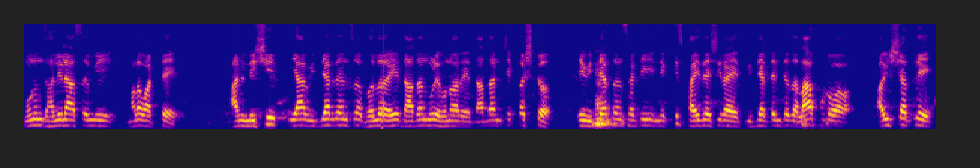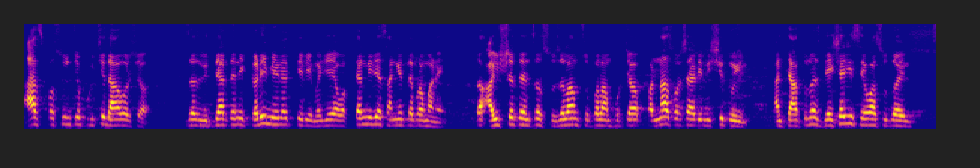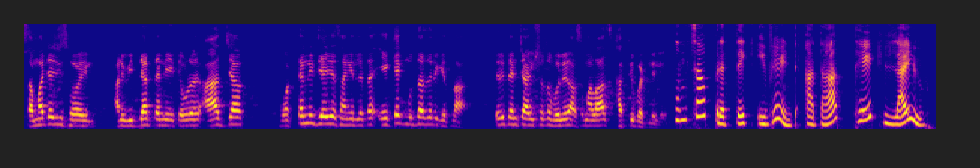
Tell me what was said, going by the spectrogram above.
म्हणून झालेला असं मी मला वाटतंय. आणि निश्चित या विद्यार्थ्यांचं भलं हे दादांमुळे होणार आहे. दादांचे कष्ट हे विद्यार्थ्यांसाठी नक्कीच फायदेशीर आहेत. विद्यार्थ्यांनी त्याचा लाभ उठवावा आयुष्यातले आजपासूनचे पुढचे दहा वर्ष जर विद्यार्थ्यांनी कडी मेहनत केली म्हणजे या वक्त्यांनी जे सांगितल्याप्रमाणे तर आयुष्य त्यांचं सुजलाम सुफलाम पुढच्या पन्नास वर्षासाठी निश्चित होईल आणि त्यातूनच देशाची सेवा सुद्धा होईल समाजाची सेवा होईल आणि विद्यार्थ्यांनी तेवढं आज ज्या वक्त्यांनी जे जे सांगितलं तर एक एक मुद्दा जरी घेतला तरी त्यांच्या आयुष्याचं बोलेल असं मला आज खात्री पटलेली आहे. तुमचा प्रत्येक इव्हेंट आता थेट लाईव्ह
